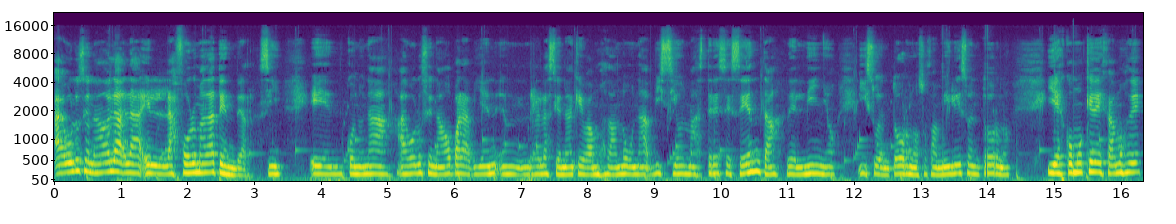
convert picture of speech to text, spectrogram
ha evolucionado la, la, la forma de atender, ¿sí? con una, ha evolucionado para bien en relación a que vamos dando una visión más 360 del niño y su entorno, su familia y su entorno. Y es como que dejamos de,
